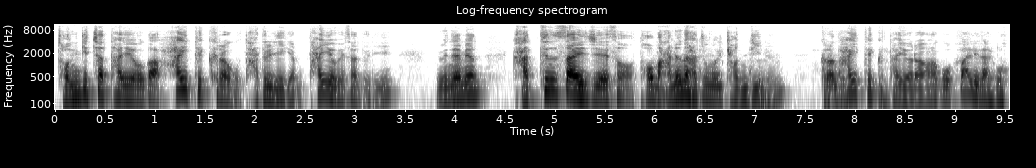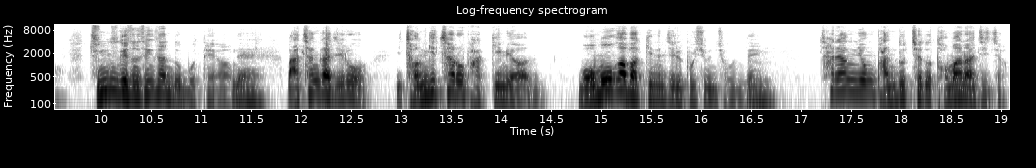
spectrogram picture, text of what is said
전기차 타이어가 하이테크라고 다들 얘기합니다. 타이어 회사들이 왜냐하면 같은 사이즈에서 더 많은 하중을 견디는 그런 하이테크 타이어라고 하고 빨리 달고. 중국에서는 생산도 못해요. 네. 마찬가지로 이 전기차로 바뀌면 뭐뭐가 바뀌는지를 보시면 좋은데 음, 차량용 반도체도 더 많아지죠.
